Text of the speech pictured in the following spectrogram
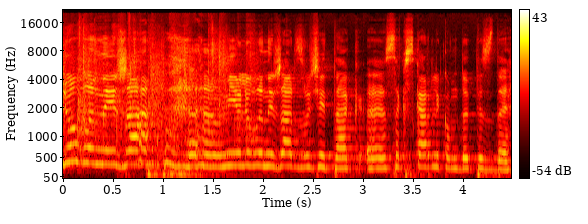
Улюблений жарт. Мій улюблений жарт звучить так: е, секс карліком до пізди.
